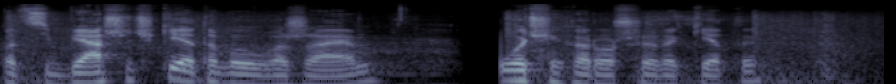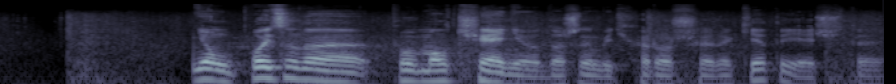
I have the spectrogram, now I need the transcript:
Под себяшечки, это мы уважаем. Очень хорошие ракеты. Не, у Пойзона по умолчанию должны быть хорошие ракеты, я считаю.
